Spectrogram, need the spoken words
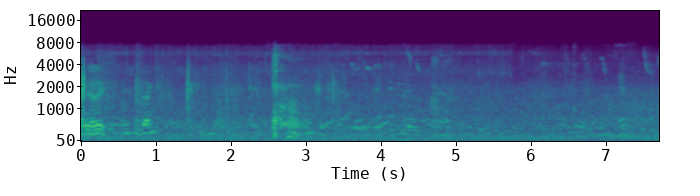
Allez, allez, comme je dingue. Thank you.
